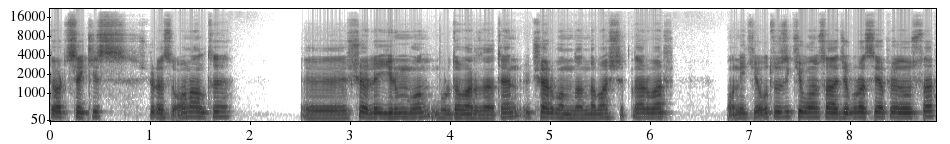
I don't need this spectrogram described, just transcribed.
4 8 şurası 16. Ee, şöyle 20 won burada var zaten. 3'er won'dan da başlıklar var. 12 32 won sadece burası yapıyor dostlar.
